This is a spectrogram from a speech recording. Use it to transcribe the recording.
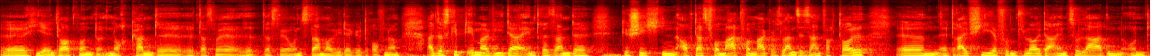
äh, hier in Dortmund noch kannte, dass wir, dass wir uns da mal wieder getroffen haben. Also es gibt immer wieder interessante Geschichten. Auch das Format von Markus Lanz ist einfach toll, ähm, drei, vier, fünf Leute einzuladen und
